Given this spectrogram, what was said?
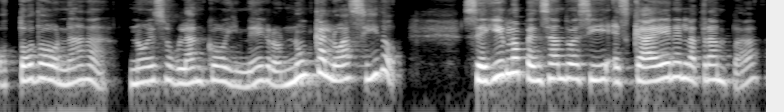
o todo o nada, no es o blanco y negro, nunca lo ha sido. Seguirlo pensando así es caer en la trampa,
